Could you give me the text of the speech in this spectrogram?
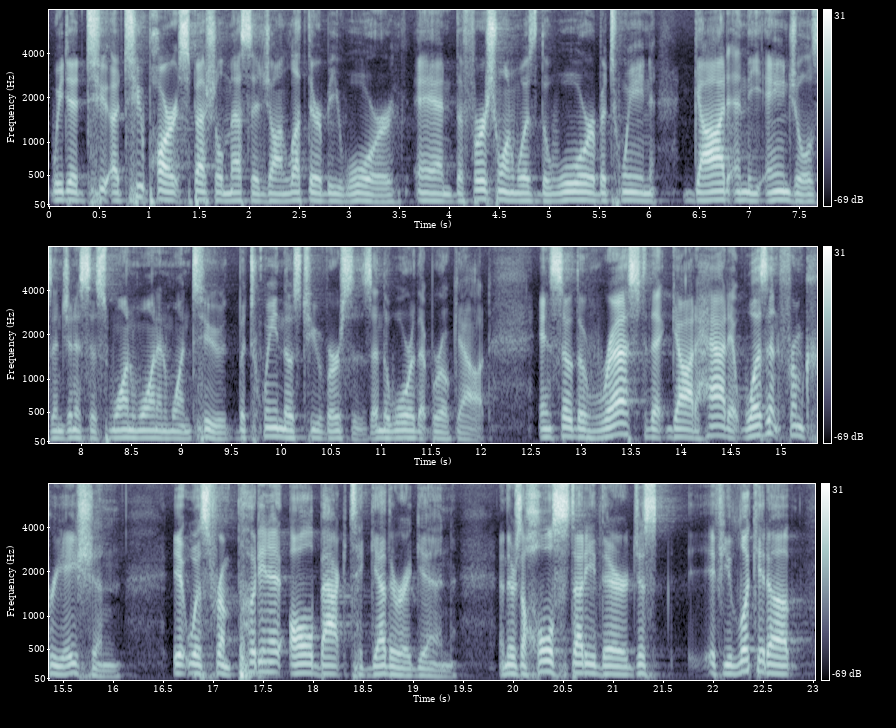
we did two, a two part special message on Let There Be War. And the first one was the war between God and the angels in Genesis 1 1 and 1 2, between those two verses and the war that broke out. And so the rest that God had, it wasn't from creation, it was from putting it all back together again. And there's a whole study there. Just if you look it up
